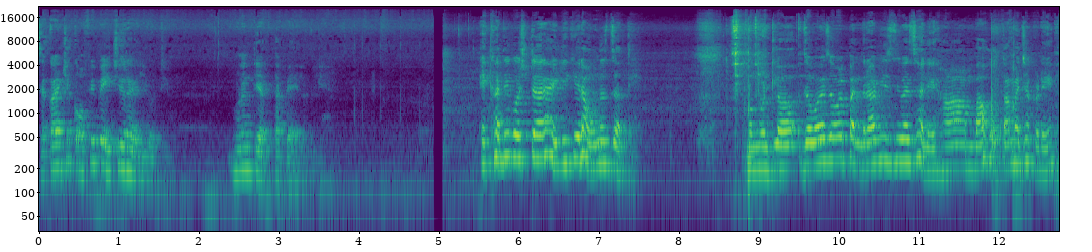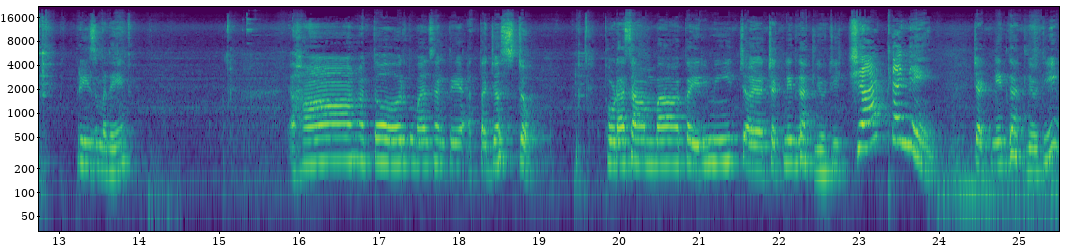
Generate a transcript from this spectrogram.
सकाळची कॉफी प्यायची राहिली होती. म्हणून ती आत्ता प्यायला लागली. एखादी गोष्ट राहिली की राहूनच जाते. मग म्हटलं जवळजवळ पंधरा वीस दिवस झाले हा आंबा होता माझ्याकडे फ्रीजमध्ये. हा तर तुम्हाला सांगते आत्ता जस्ट थोडासा आंबा कैरी मी च चटणीत घातली होती. चाटणे चटणीत घातली होती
